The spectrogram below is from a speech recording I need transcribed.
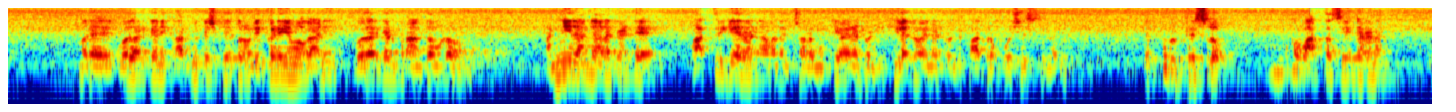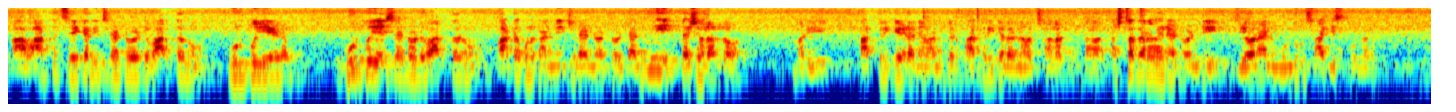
మరి గోదావరికాని కార్మిక క్షేత్రంలో ఎక్కడేమో కానీ గోదావరికాని ప్రాంతంలో అన్ని రంగాల కంటే పాత్రికేయ రంగం అనేది చాలా ముఖ్యమైనటువంటి కీలకమైనటువంటి పాత్ర పోషిస్తున్నది. ఎప్పుడు డ్రెస్లో ఒక వార్త సేకరణ ఆ వార్త సేకరించినటువంటి వార్తను కూర్పు చేయడం కూర్పు చేసినటువంటి వార్తను పాఠకులకు అందించినటువంటి అన్ని దశలలో మరి పాత్రికేయుడు అనేవాళ్ళు ఇక్కడ పాత్రికేయులు అనేవాళ్ళు చాలా కష్టతరమైనటువంటి జీవనాన్ని ముందుకు సాగిస్తున్నారు.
